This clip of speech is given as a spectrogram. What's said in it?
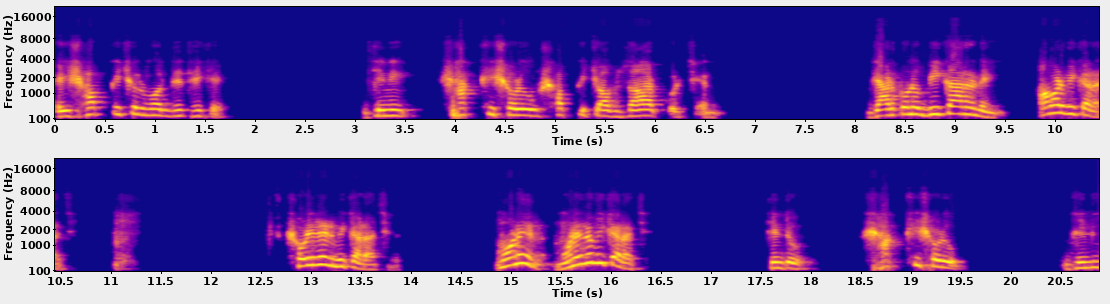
এই সব কিছুর মধ্যে থেকে যিনি সাক্ষী স্বরূপ সবকিছু অবজার্ভ করছেন, যার কোনো বিকার নেই, আমার বিকার আছে, শরীরের বিকার আছে, মনের, মনেরও বিকার আছে, কিন্তু সাক্ষী স্বরূপ যিনি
